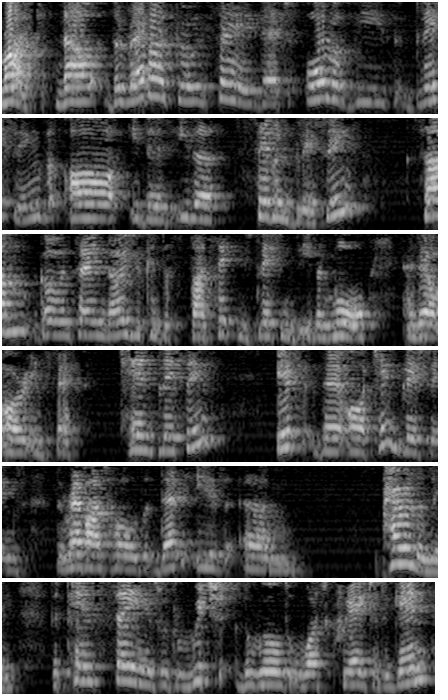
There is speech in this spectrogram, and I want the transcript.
Right. Now, the rabbis go and say that all of these blessings are, there's either seven blessings. Some go and say, no, you can just dissect these blessings even more, and there are in fact ten blessings. If there are ten blessings, the rabbis hold that is um, paralleling the ten sayings with which the world was created. Again,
